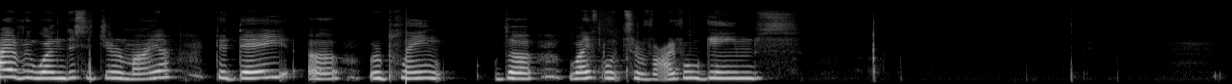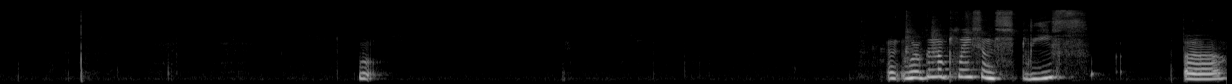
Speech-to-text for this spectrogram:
Hi everyone, this is Jeremiah. Today, uh, we're playing the lifeboat survival games. We're gonna play some Spleef. Uh,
